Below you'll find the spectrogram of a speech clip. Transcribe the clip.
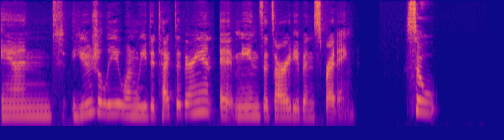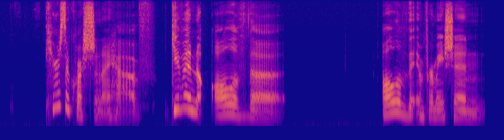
and usually when we detect a variant, it means it's already been spreading. So here's a question I have given all of the all of the information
